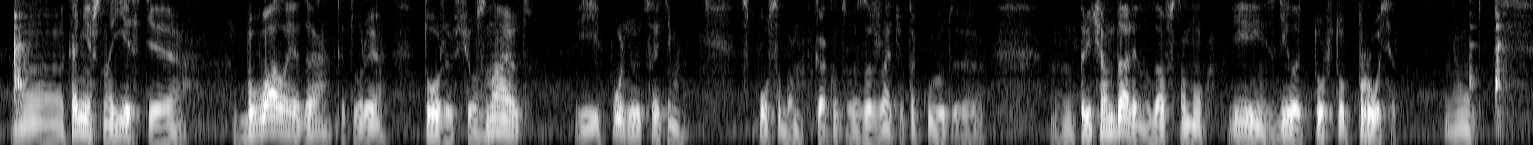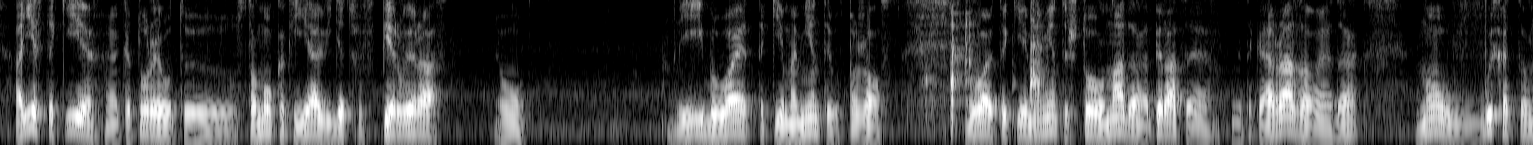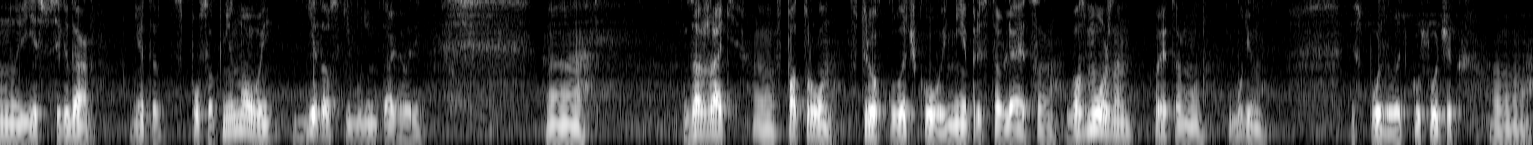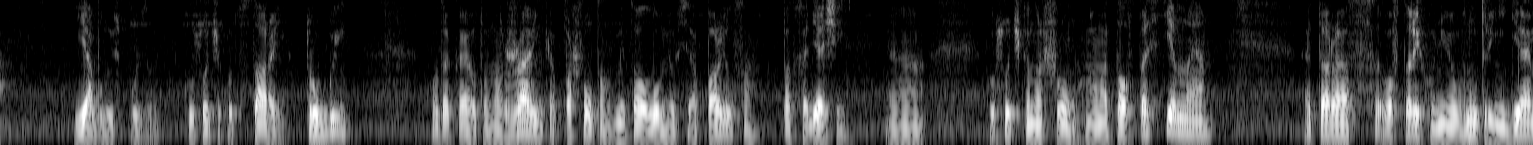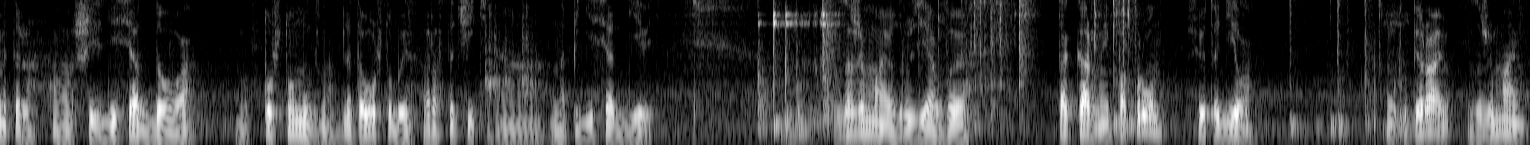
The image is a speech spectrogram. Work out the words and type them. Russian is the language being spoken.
А, конечно, есть э, бывалые, да, которые тоже все знают и пользуются этим способом, как вот зажать вот такую вот э, причандалину да, в станок и сделать то, что просят. Вот. А есть такие, э, которые вот э, станок, как и я, видят в первый раз. Вот. И бывают такие моменты, вот, пожалуйста, бывают такие моменты, что надо, операция такая разовая, да, но выход он есть всегда. Этот способ не новый, дедовский, будем так говорить. Э, зажать в патрон в трехкулачковый не представляется возможным, поэтому будем использовать кусочек, я буду использовать кусочек вот старой трубы. Вот такая вот она ржавенькая. Пошел там в металлоломе у себя порылся. Подходящий кусочка нашел. Она толстостенная. Это раз. Во-вторых, у нее внутренний диаметр 62. Вот то, что нужно для того, чтобы расточить на 59. Зажимаю, друзья, в токарный патрон все это дело. Вот упираю, зажимаю.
